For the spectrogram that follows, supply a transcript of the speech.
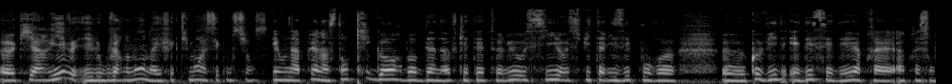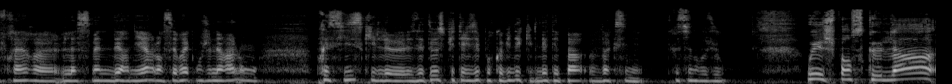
euh, qui arrive et le gouvernement en a effectivement assez conscience. Et on a appris à l'instant qu'Igor Bogdanov, qui était lui aussi hospitalisé pour Covid, est décédé après, après son frère la semaine dernière. Alors c'est vrai qu'en général, on précise qu'ils étaient hospitalisés pour Covid et qu'ils n'étaient pas vaccinés. Christine Rougeau. Oui, je pense que là,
